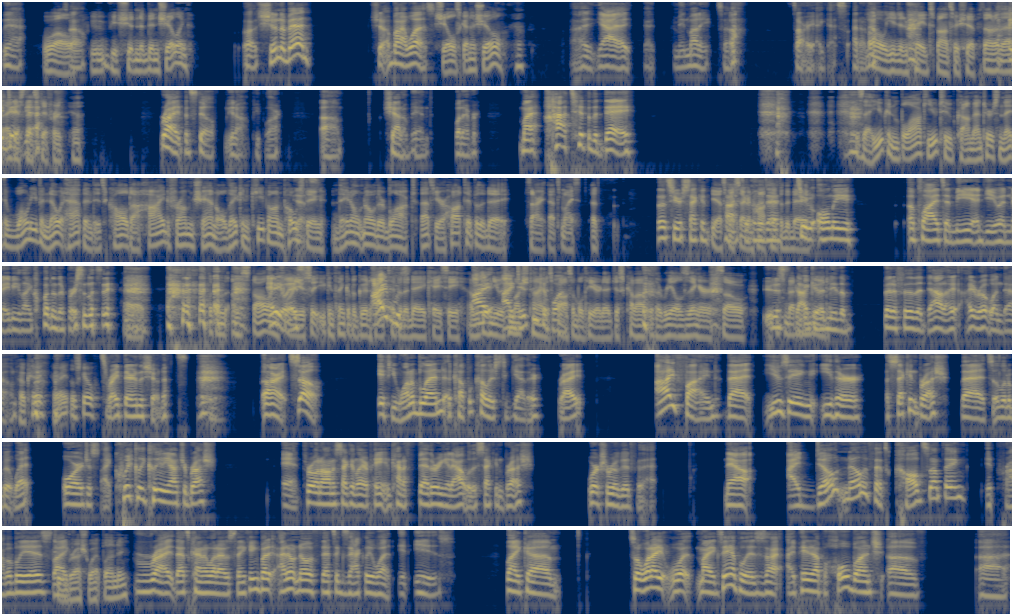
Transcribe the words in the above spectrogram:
Yeah. Well, So- you, you shouldn't have been shilling. Well, shouldn't have been. Should, but I was. Shill's gonna shill. I yeah, I, I made money. So sorry, I guess. I don't know. Oh, you did a paid sponsorship. No, that, I I, did, guess that's yeah. different. Yeah. Right, but still, you know people are. Um, shadow banned, whatever. My hot tip of the day. is that you can block YouTube commenters and they won't even know it happened. It's called a hide from channel. They can keep on posting. They don't know they're blocked. That's your hot tip of the day. Sorry, that's my that, That's your second. Yeah, it's my second hot tip of the day. To only apply to me and you and maybe like one other person listening. All right. Look, I'm, I'm stalling for you so you can think of a good hot I tip was- of the day, Casey. I'm I- giving you as I much time as one. possible here to just come out with a real zinger. So, You're just better not be giving me the benefit of the doubt. I I wrote one down. okay, all right, let's go. It's right there in the show notes. All right. So, if you want to blend a couple colors together, right? I find that using either a second brush that's a little bit wet or just like quickly cleaning out your brush and throwing on a second layer of paint and kind of feathering it out with a second brush works real good for that. Now, I don't know if that's called something. It probably is Two like brush wet blending. Right, that's kind of what I was thinking, but I don't know if that's exactly what it is. Like um so what I what my example is is I I painted up a whole bunch of uh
